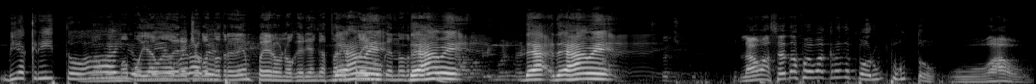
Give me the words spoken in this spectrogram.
vi a Cristo. Lo ay, mismo Dios mío, haber hecho con. Notre Dame, pero no querían gastar el playbook en Notre Dame. déjame, déjame. La maceta fue más grande por un punto. ¡Wow!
